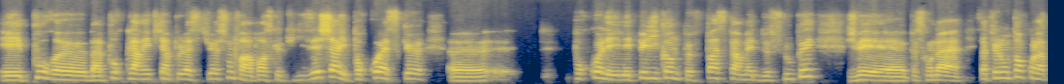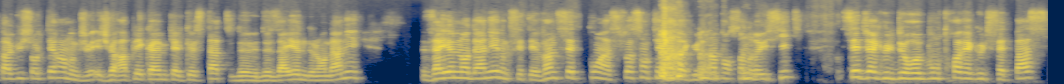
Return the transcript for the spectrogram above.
Et pour bah, pour clarifier un peu la situation par rapport à ce que tu disais, Chat, et pourquoi est-ce que pourquoi les, Pélicans ne peuvent pas se permettre de se louper? Je vais, euh, parce qu'on a, ça fait longtemps qu'on l'a pas vu sur le terrain, donc je vais, rappeler quand même quelques stats de Zion de l'an dernier. Zion l'an dernier, donc c'était 27 points à 61,1% de réussite, 7,2 rebonds, 3,7 passes,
